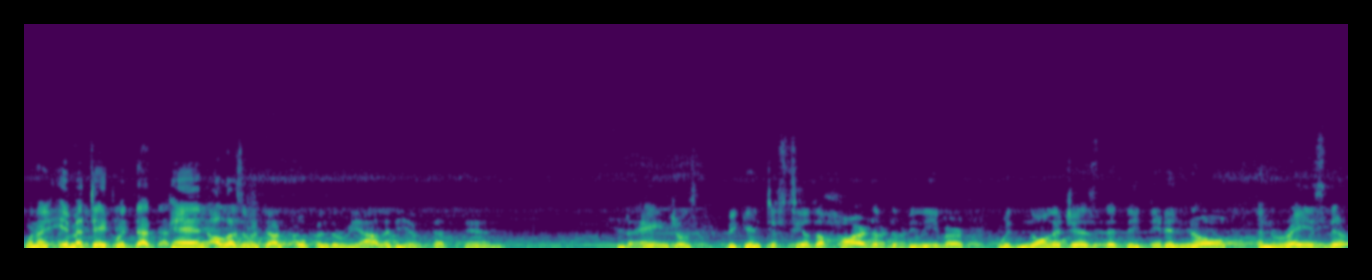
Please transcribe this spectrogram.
when I imitate with that pen Allah open the reality of that pen. And the angels begin to fill the heart of the believer with knowledges that they didn't know and raise their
